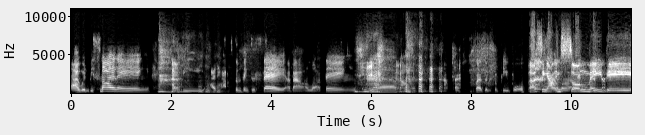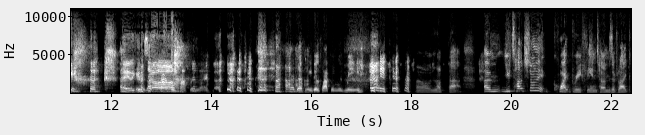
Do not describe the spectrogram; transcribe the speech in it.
i wouldn't be smiling i'd be i'd have something to say about a lot of things yeah. how am I not ple- pleasant for people bursting out in song maybe. Play the Yeah, that, that does happen that definitely does happen with me. Oh, love that. Um, you touched on it quite briefly in terms of like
